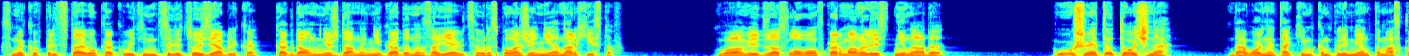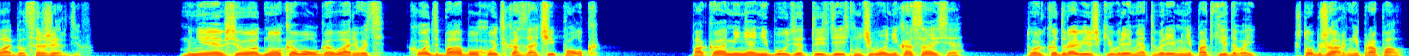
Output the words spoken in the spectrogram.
Смыков представил, как вытянется лицо зяблика, когда он нежданно-негаданно заявится в расположении анархистов. «Вам ведь за словом в карман лезть не надо». «Уж это точно!» Довольный таким комплиментом осклабился Жердев. «Мне все одно кого уговаривать. Хоть бабу, хоть казачий полк. Пока меня не будет, ты здесь ничего не касайся. Только дровишки время от времени подкидывай, чтоб жар не пропал.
